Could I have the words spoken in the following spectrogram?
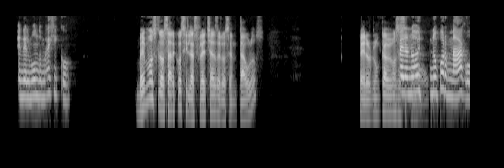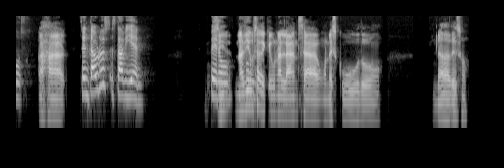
en el mundo mágico. Vemos los arcos y las flechas de los centauros, pero nunca vemos así Pero no, como- no por magos. Ajá. Centauros está bien. Pero sí, nadie por- usa de que una lanza, un escudo, nada de eso.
